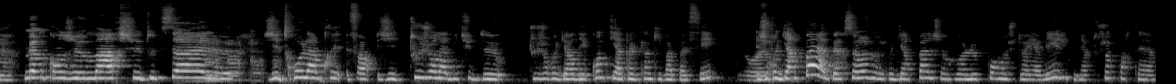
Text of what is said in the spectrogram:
mm, Même quand je marche toute seule. mm, J'ai trop l'impression. Enfin, j'ai toujours l'habitude de toujours regarder quand il y a quelqu'un qui va passer. Ouais. Je regarde pas la personne, je regarde pas genre le point où je dois y aller, je regarde toujours par terre.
